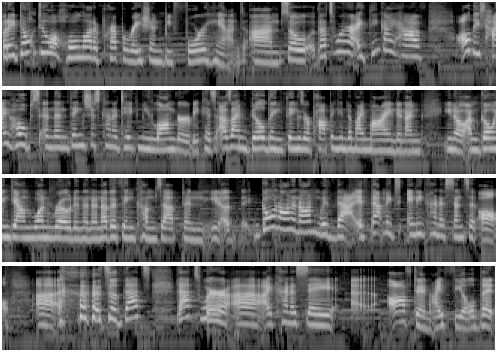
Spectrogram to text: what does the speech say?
but I don't do a whole lot of preparation beforehand. Um, so that's where I think I have all these high hopes and then things just kind of take me longer because as I'm building things are popping into my mind and I'm you know I'm going down one road and then another thing comes up and you know going on and on with that if that makes any kind of sense at all. Uh, so that's that's where uh, I kind of say uh, often I feel that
